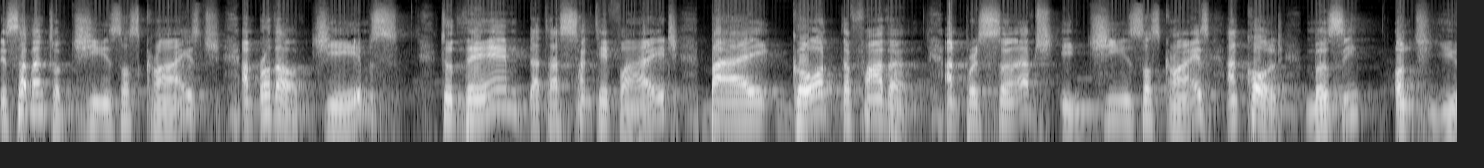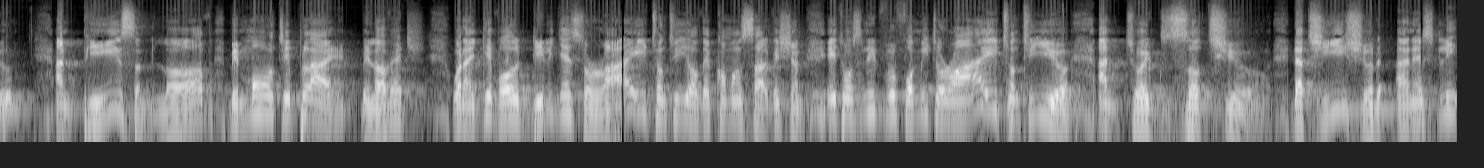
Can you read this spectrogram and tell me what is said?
the servant of Jesus Christ and brother of James, to them that are sanctified by God the Father and preserved in Jesus Christ and called mercy unto you and peace and love be multiplied, beloved. When I give all diligence to write unto you of the common salvation, it was needful for me to write unto you and to exhort you that ye should earnestly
